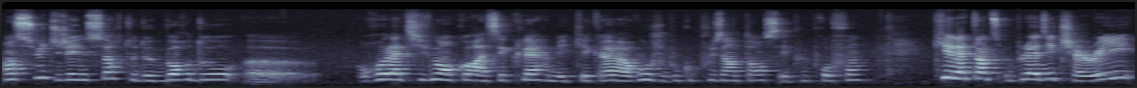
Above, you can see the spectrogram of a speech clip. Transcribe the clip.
Ensuite j'ai une sorte de bordeaux euh, relativement encore assez clair mais qui est quand même un rouge beaucoup plus intense et plus profond qui est la teinte Bloody Cherry.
